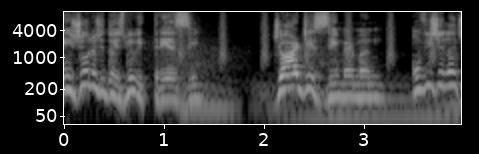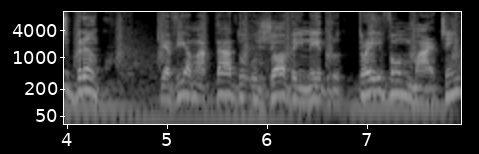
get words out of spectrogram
Em julho de 2013, George Zimmerman, um vigilante branco que havia matado o jovem negro Trayvon Martin,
